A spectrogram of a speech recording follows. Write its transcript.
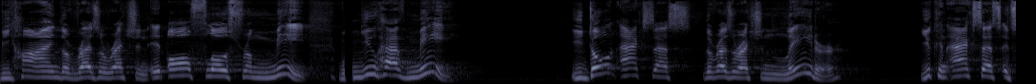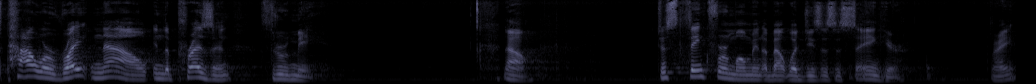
behind the resurrection. It all flows from me. When you have me, you don't access the resurrection later, you can access its power right now in the present through me. Now, just think for a moment about what Jesus is saying here, right?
